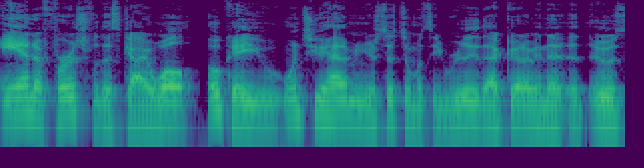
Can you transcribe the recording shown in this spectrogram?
and a first for this guy. Well, okay, once you had him in your system, was he really that good? I mean, it, it was.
